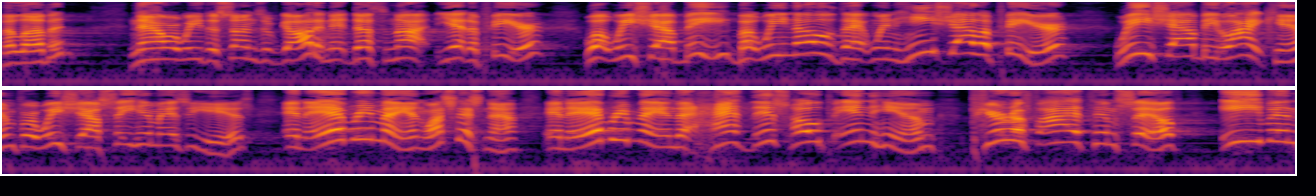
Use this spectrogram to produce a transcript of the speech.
Beloved, now are we the sons of God and it doth not yet appear what we shall be, but we know that when he shall appear, we shall be like him, for we shall see him as he is. And every man, watch this now, and every man that hath this hope in him purifieth himself even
